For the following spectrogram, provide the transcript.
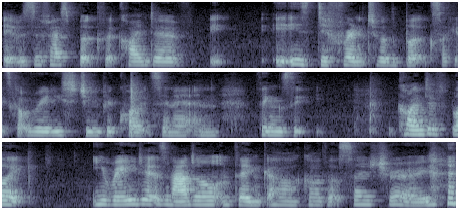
it was the first book that kind of it, it is different to other books like it's got really stupid quotes in it and things that kind of like you read it as an adult and think, oh god, that's so true.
